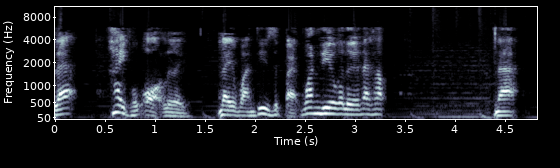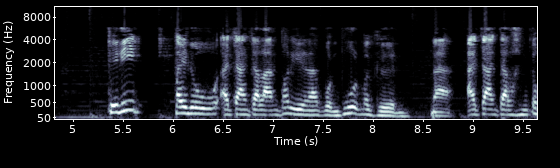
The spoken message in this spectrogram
และให้ผมออกเลย ในวันที่ 18 วันเดียวกันเลยนะครับ นะ ทีนี้ไปดูอาจารย์จรันพระดีนาคุณพูดเมื่อคืนนะอาจารย์จรันก็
